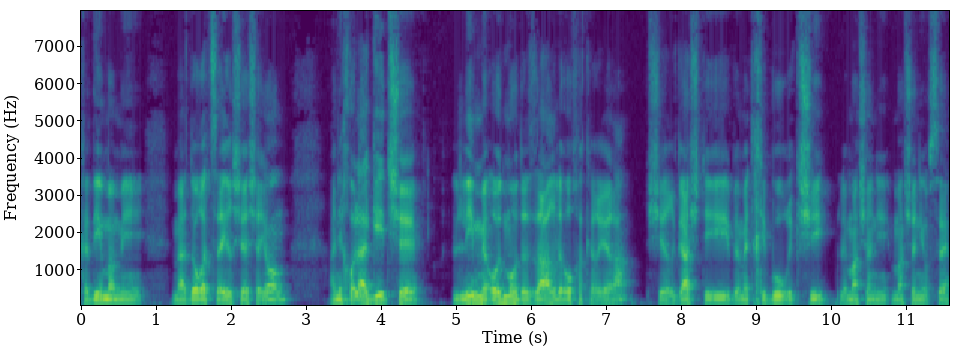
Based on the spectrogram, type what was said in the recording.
קדימה מ, מהדור הצעיר שיש היום, אני יכול להגיד שלי מאוד מאוד עזר לאורך הקריירה, שהרגשתי באמת חיבור רגשי למה שאני, שאני עושה,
